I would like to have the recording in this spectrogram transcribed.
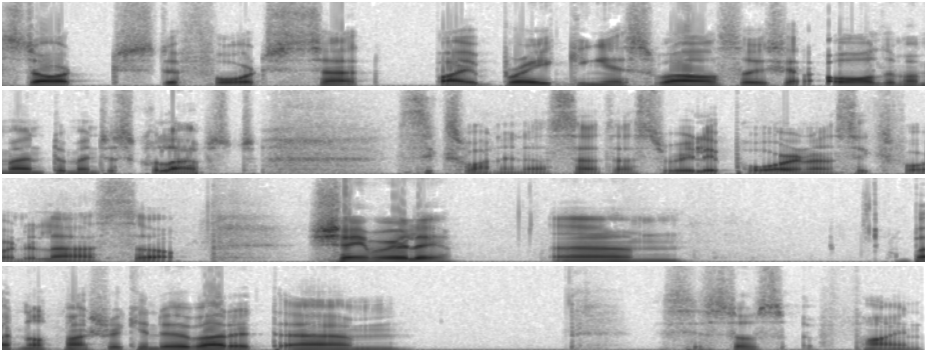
Starts the fourth set by breaking as well, so he's got all the momentum and just collapsed 6 1 in that set. That's really poor, and then 6 4 in the last. So, shame, really. Um, but not much we can do about it. Um, it's just those fine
